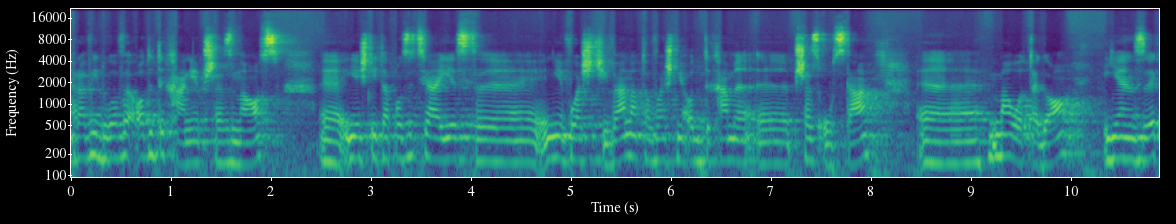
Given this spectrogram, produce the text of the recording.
prawidłowe oddychanie przez nos. Jeśli ta pozycja jest niewłaściwa, no to właśnie oddychamy przez usta. Mało tego, język,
